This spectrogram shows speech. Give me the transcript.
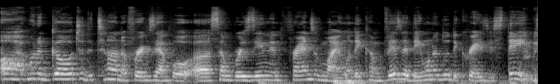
oh, I want to go to the tunnel. For example, uh, some Brazilian friends of mine when they come visit, they want to do the craziest things.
